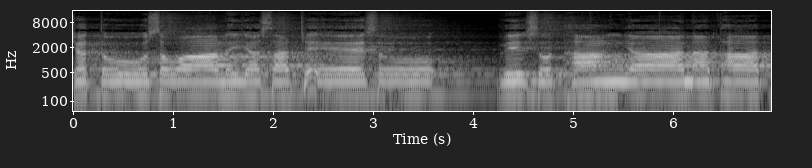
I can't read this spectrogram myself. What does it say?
จตุสวาลยสัจเจสุวิสุทธังญาณทัต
